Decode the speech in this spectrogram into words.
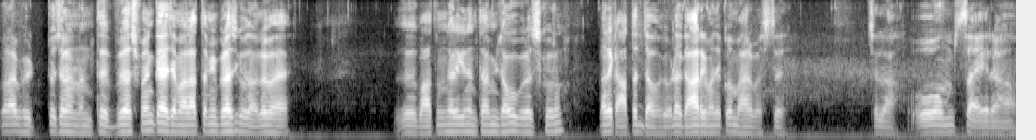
मला भेटतो चला नंतर. ब्रश पण करायचं मला. आता मी ब्रश घेऊन आलो बाहेर. बाथरूम झाली की नंतर आम्ही जाऊ ब्रश करून. डायरेक्ट आताच जाऊ. एवढ्या गारमध्ये कोण बाहेर बसतोय? चला. Om Sairam.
